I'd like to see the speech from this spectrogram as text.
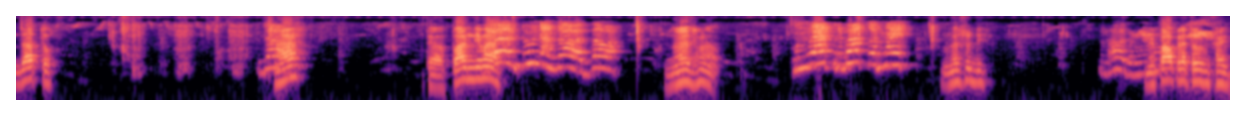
जातो. हा? तेव्हा पान दे मला. जेवण ठेवू ना गावात जावा. नाही होणार मग रात्री भाकर नाही. नसू दे. मी. पापड्या तळून खाईन.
